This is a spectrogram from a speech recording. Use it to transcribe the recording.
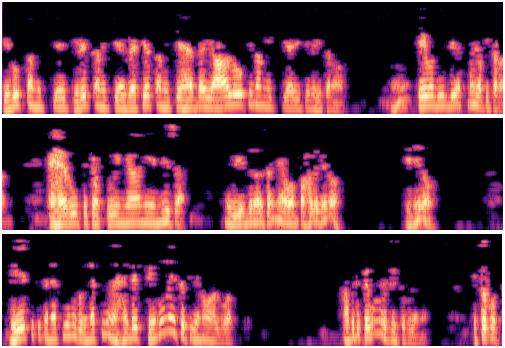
තෙලුත් අනිත්‍යයි, පිරෙත් අනිත්‍යයි, වැටියත් අනිත්‍යයි හැබැයි ආලෝකේ නම් නිට්ටයයි කියලා හිතනවා. ඒ වගේ දෙයක් නෙවෙයි අපි කරන්නේ. ඇහැ රූප චක්කු විඥානයේ නිසා මේ වේදනා සංඥාවන් පහළ වෙනවා. එනවා. හේතු ටික නැති වෙනකොට නැති වෙන හැබැයි පෙනුන එක තියනවා අලුවක්. අපිට පෙනුන එක ඉතුරු වෙනවා. එතකොට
